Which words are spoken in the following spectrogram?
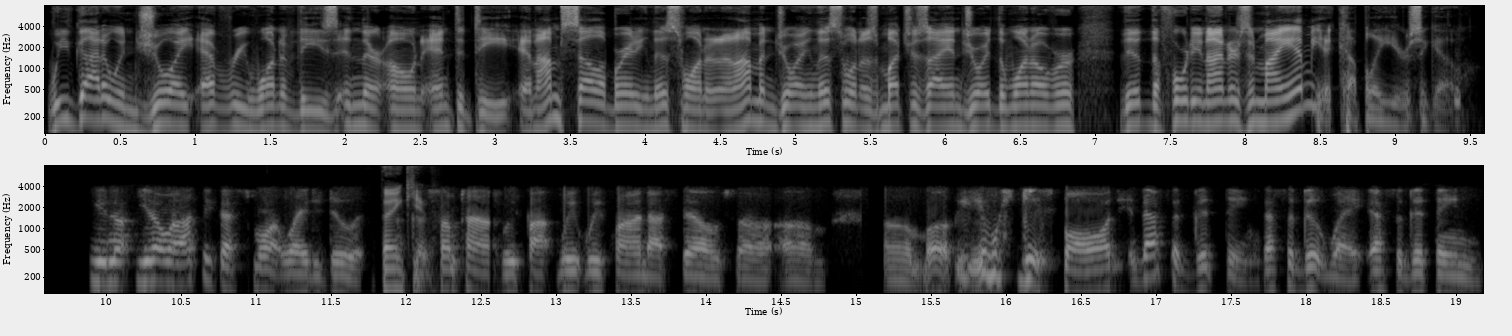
we've got to enjoy every one of these in their own entity. And I'm celebrating this one, and I'm enjoying this one as much as I enjoyed the one over the the 49ers in Miami a couple of years ago. You know, you know what? I think that's a smart way to do it. Thank you. Sometimes we find we, we find ourselves uh, um, um, well, we can get spoiled. That's a good thing. That's a good way. That's a good thing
